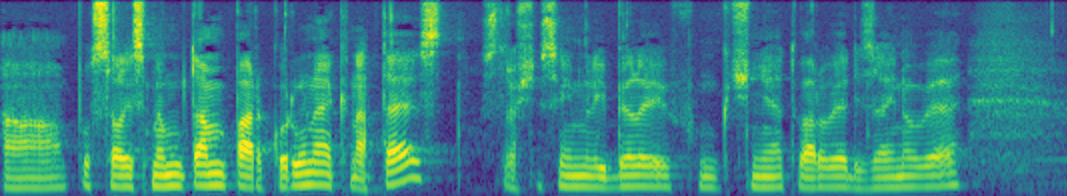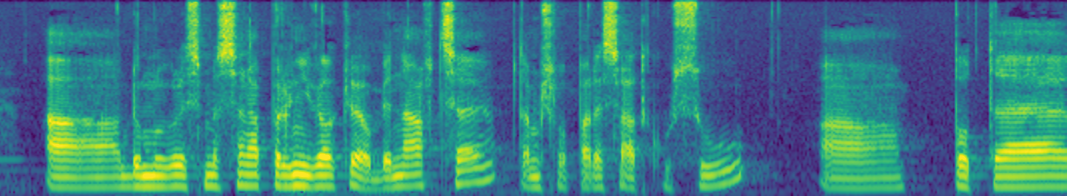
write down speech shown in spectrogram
a poslali jsme mu tam pár korunek na test, strašně se jim líbily funkčně, tvarově, designově a domluvili jsme se na první velké objednávce, tam šlo 50 kusů a poté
